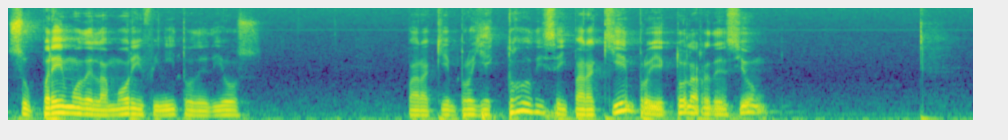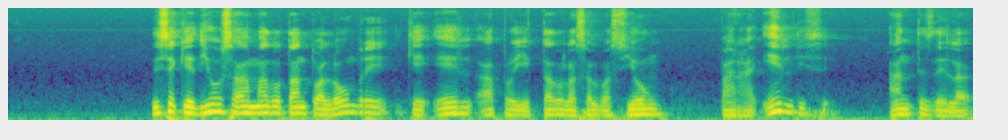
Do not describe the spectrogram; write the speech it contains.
supremo del amor infinito de Dios para quien proyectó, dice, y para quien proyectó la redención. Dice que Dios ha amado tanto al hombre que Él ha proyectado la salvación para Él, dice, antes de, la,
